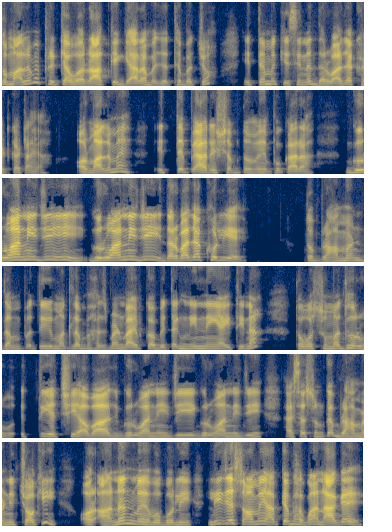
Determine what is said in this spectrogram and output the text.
तो मालूम है फिर क्या हुआ? रात के 11 बजे थे बच्चों, इतने में किसी ने दरवाज़ा खटखटाया और मालूम है इतने प्यारे शब्दों में पुकारा, "गुरुवानी जी, गुरुवानी जी, दरवाज़ा खोलिए।" तो ब्राह्मण दंपति मतलब हस्बैंड वाइफ को अभी तक नींद नहीं आई थी ना, तो वो सुमधुर इतनी अच्छी आवाज़ गुरुवानी जी, गुरुवानी जी, ऐसा सुनकर ब्राह्मणी चौंकी और आनंद में वो बोली, "लीजिए स्वामी आपके भगवान आ गए।"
